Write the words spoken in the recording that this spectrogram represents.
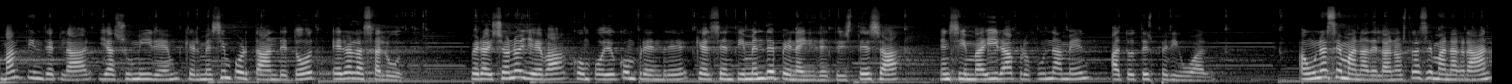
vam tindre clar i assumírem que el més important de tot era la salut, però això no lleva, com podeu comprendre, que el sentiment de pena i de tristesa ens invaïra profundament a totes per igual. A una setmana de la nostra Setmana Gran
